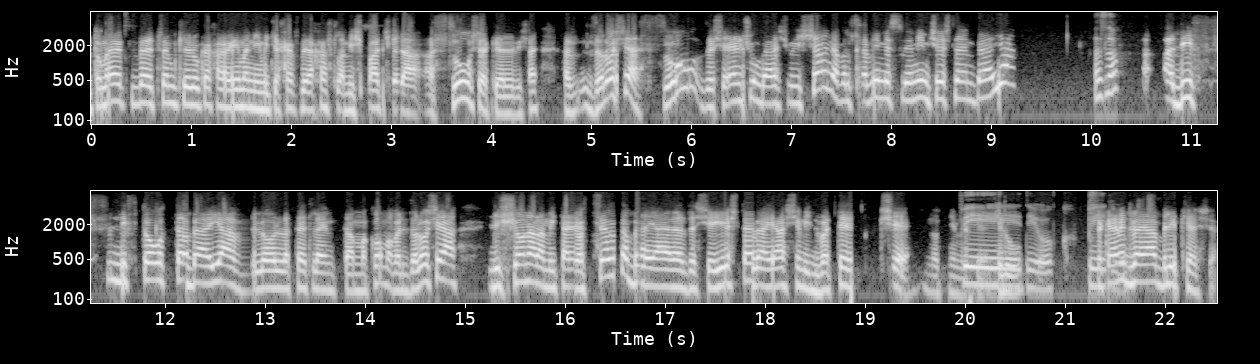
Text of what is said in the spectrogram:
את אומרת בעצם כאילו ככה, אם אני מתייחס ביחס למשפט של האסור שהכלב יישן, אז זה לא שאסור, זה שאין שום בעיה שהוא יישן, אבל כלבים מסוימים שיש להם בעיה, אז לא. עדיף לפתור את הבעיה ולא לתת להם את המקום, אבל זה לא שהלישון על המיטה יוצר את הבעיה, אלא זה שיש את הבעיה שמתבטאת כשנותנים לזה. כאילו, בדיוק, בדיוק. שקיימת בעיה בלי קשר.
